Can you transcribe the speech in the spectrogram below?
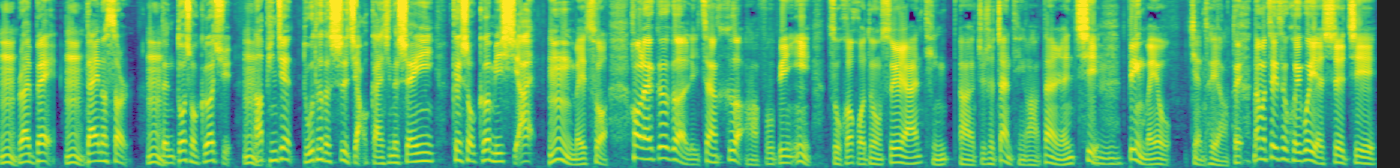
嗯 Right Bay、嗯 Dinosaur 嗯等多首歌曲，然后凭借独特的视角、感性的声音，更受歌迷喜爱。嗯，没错。后来哥哥李赞赫啊、服兵役组合活动虽然停啊、就是暂停啊，但人气并没有。减退啊，对。那么这次回归也是继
